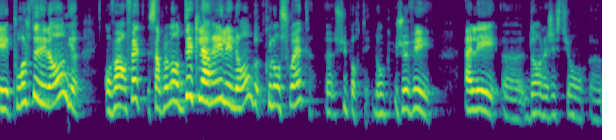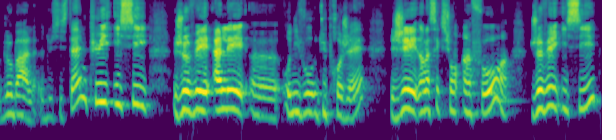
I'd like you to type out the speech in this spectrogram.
et pour rajouter des langues, on va en fait simplement déclarer les langues que l'on souhaite euh, supporter. Donc je vais aller euh, dans la gestion euh, globale du système puis ici je vais aller au niveau du projet. J'ai dans la section info, je vais ici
